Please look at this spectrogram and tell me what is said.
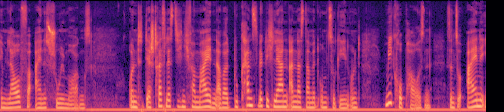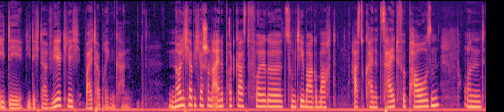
im Laufe eines Schulmorgens. Und der Stress lässt sich nicht vermeiden, aber du kannst wirklich lernen, anders damit umzugehen. Und Mikropausen sind so eine Idee, die dich da wirklich weiterbringen kann. Neulich habe ich ja schon eine Podcast-Folge zum Thema gemacht. Hast du keine Zeit für Pausen? Und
